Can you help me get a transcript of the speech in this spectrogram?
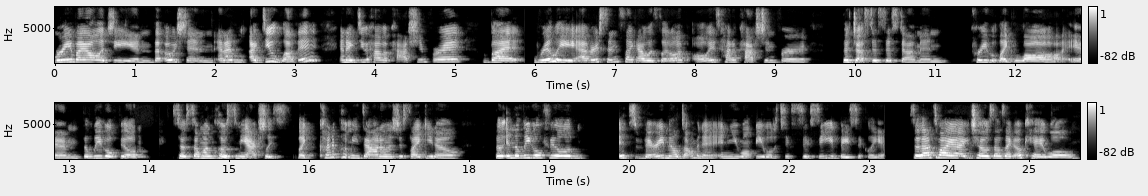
marine biology and the ocean, and I, I do love it and I do have a passion for it. But really, ever since like I was little, I've always had a passion for the justice system and pre like law and the legal field. So someone close to me actually like kind of put me down. It was just like you know, in the legal field, it's very male dominant, and you won't be able to succeed basically. So that's why I chose. I was like, okay, well,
